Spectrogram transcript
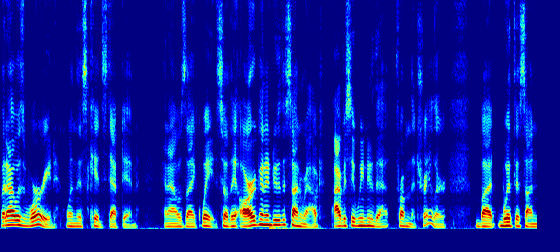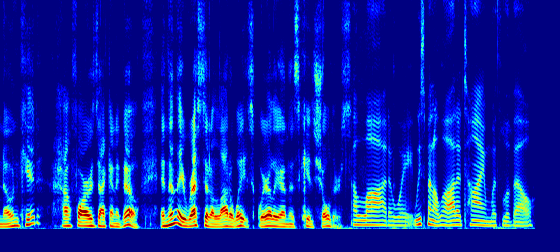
but I was worried when this kid stepped in and I was like, wait, so they are going to do the sun route. Obviously, we knew that from the trailer, but with this unknown kid, how far is that going to go? And then they rested a lot of weight squarely on this kid's shoulders. A lot of weight. We spent a lot of time with Lavelle.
